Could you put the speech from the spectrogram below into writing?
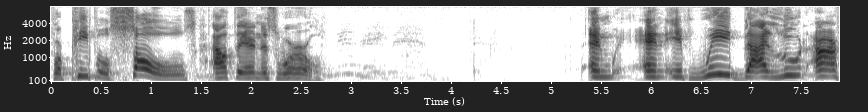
for people's souls out there in this world. And, and if we dilute our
